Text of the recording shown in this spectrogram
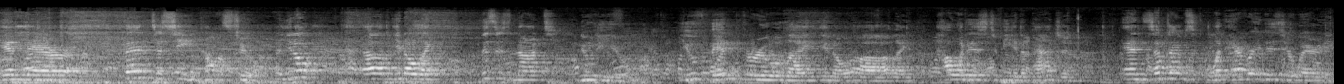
in their fantasy costume. And You know, um, you know, like this is not new to you. You've been through like you know, uh, like how it is to be in a pageant, and sometimes whatever it is you're wearing,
